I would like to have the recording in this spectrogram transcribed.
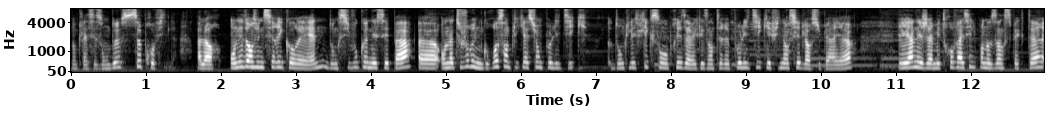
Donc la saison 2 se profile. Alors, on est dans une série coréenne, donc si vous connaissez pas, euh, on a toujours une grosse implication politique donc les flics sont aux prises avec les intérêts politiques et financiers de leurs supérieurs. Rien n'est jamais trop facile pour nos inspecteurs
